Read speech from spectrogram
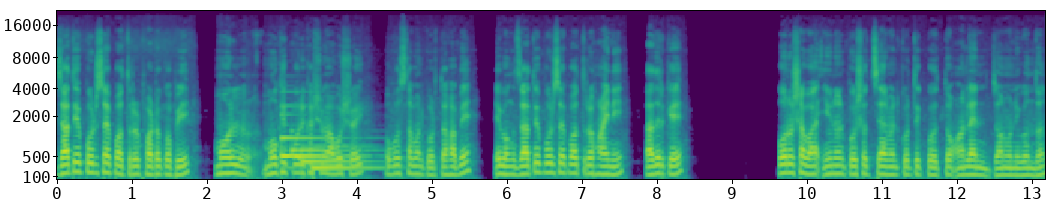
জাতীয় পরিচয়পত্রের ফটোকপি, মূল মৌখিক পরীক্ষার সময় অবশ্যই উপস্থাপন করতে হবে এবং জাতীয় পরিচয়পত্র হয়নি, তাদেরকে পৌরসভা ইউনিয়ন পরিষদ চেয়ারম্যান কর্তৃক প্রদত্ত অনলাইন জন্ম নিবন্ধন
